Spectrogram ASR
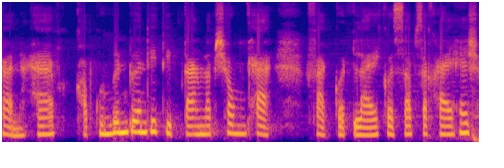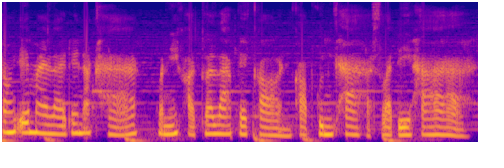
ก่อนนะคะ ขอบคุณเพื่อนๆที่ติดตามรับชมค่ะ ฝากกดไลค์ กด Subscribe ให้ช่องเอ็ม l i ด้วยนะคะ วันนี้ขอตัวลาไปก่อน ขอบคุณค่ะ สวัสดีค่ะ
